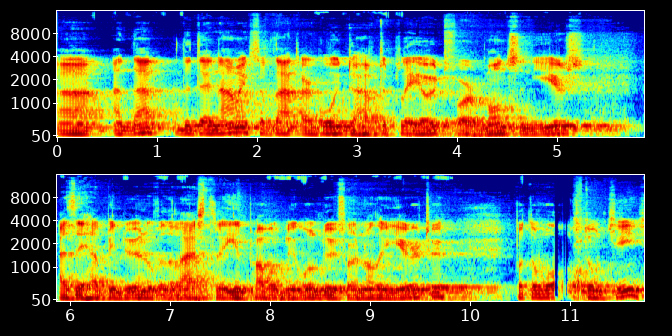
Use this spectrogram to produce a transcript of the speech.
Uh, and that the dynamics of that are going to have to play out for months and years, as they have been doing over the last three and probably will do for another year or two. But the walls don't change.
